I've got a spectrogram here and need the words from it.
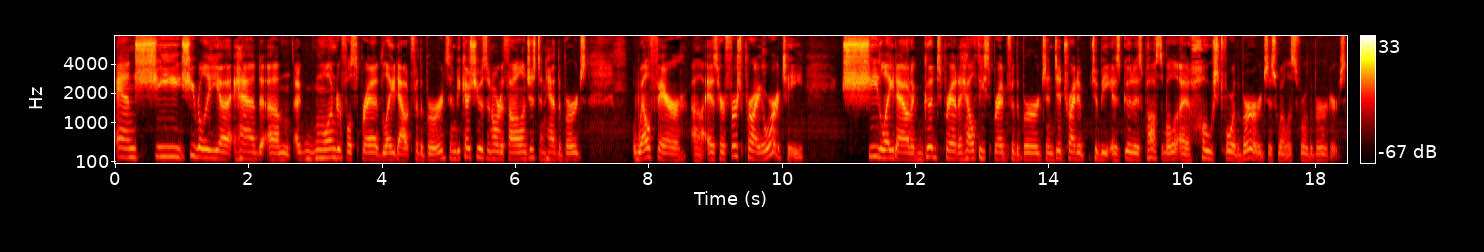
and she she really uh, had um, a wonderful spread laid out for the birds and because she was an ornithologist and had the birds welfare uh, as her first priority she laid out a good spread a healthy spread for the birds and did try to, to be as good as possible a host for the birds as well as for the birders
